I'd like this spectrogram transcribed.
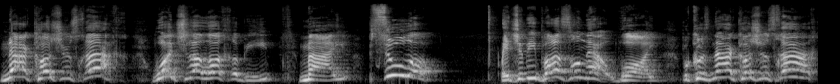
not kosher schach. What should Allah be? My psula. It should be puzzle now. Why? Because not kosher schach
